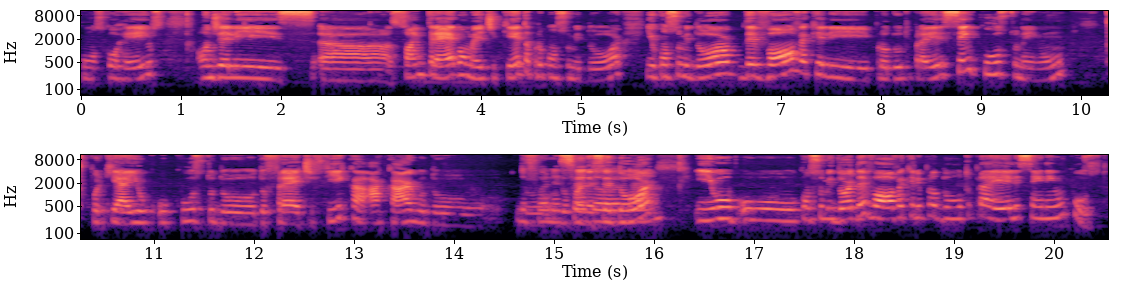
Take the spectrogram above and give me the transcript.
com os correios, onde eles uh, só entregam uma etiqueta para o consumidor e o consumidor devolve aquele produto para ele sem custo nenhum porque aí o, o custo do, do frete fica a cargo do, do, do fornecedor, do fornecedor né? E o, o consumidor devolve aquele produto para ele sem nenhum custo.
